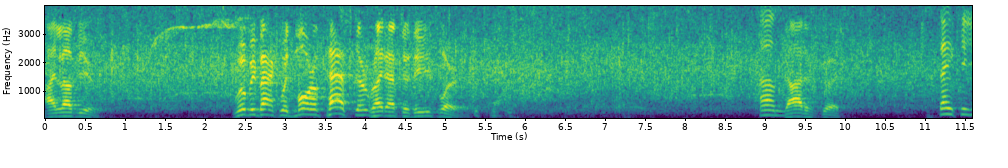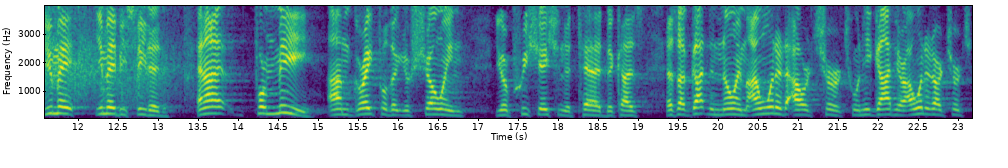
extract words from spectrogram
I love you. We'll be back with more of Pastor right after these words. Um, God is good. Thank you. You may, you may be seated. And I, for me, I'm grateful that you're showing your appreciation to Ted because as I've gotten to know him, I wanted our church, when he got here, I wanted our church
